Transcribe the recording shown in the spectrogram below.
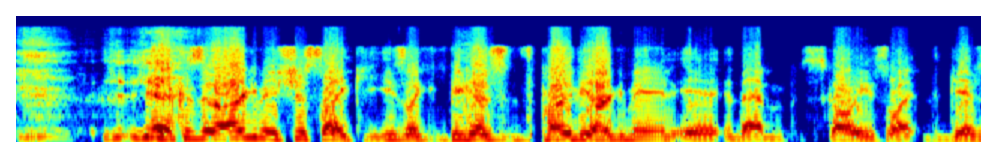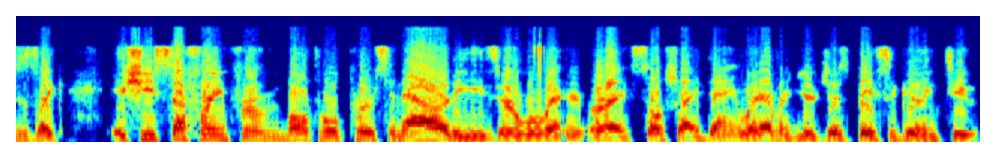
yeah, because the argument is just like he's like because part of the argument i that Scully's like gives is like is she suffering from multiple personalities or or dissociative identity whatever, and you're just basically going to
